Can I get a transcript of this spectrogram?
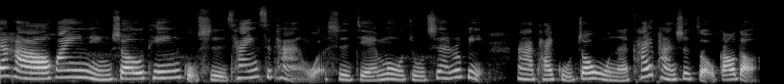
大家好，欢迎您收听股市蔡因斯坦，我是节目主持人 Ruby。那台股周五呢，开盘是走高的，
